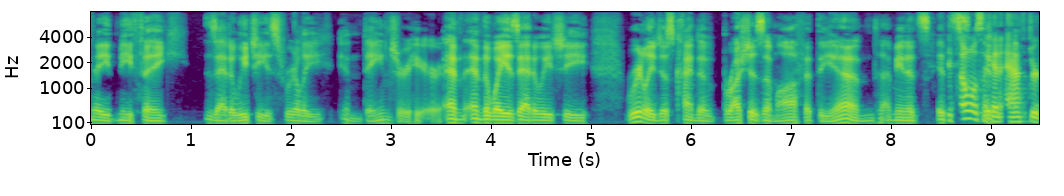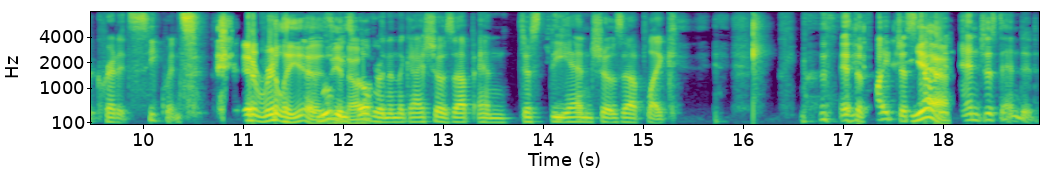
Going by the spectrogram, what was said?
made me think Zatoichi is really in danger here, and and the way Zatoichi really just kind of brushes him off at the end. I mean, it's it's, it's almost like it, an after credit sequence. It really is. The movie's you know? over, and then the guy shows up, and just the end shows up like the fight just yeah. and just ended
